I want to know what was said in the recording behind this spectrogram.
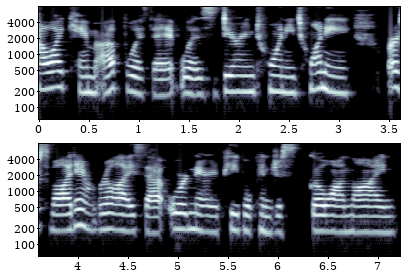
how I came up with it was during 2020. First of all, I didn't realize that ordinary people can just go online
